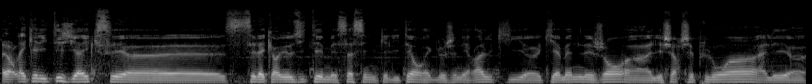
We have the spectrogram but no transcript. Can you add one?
Alors la qualité, je dirais que c'est euh, c'est la curiosité, mais ça c'est une qualité en règle générale qui, euh, qui amène les gens à aller chercher plus loin, à aller euh,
